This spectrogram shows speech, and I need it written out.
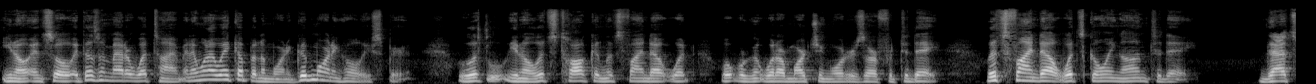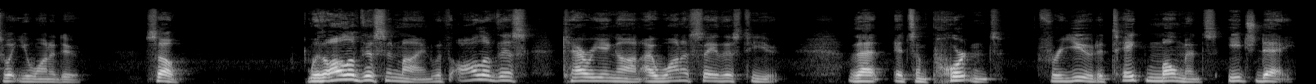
you know, and so it doesn't matter what time. And then when I wake up in the morning, good morning, Holy Spirit. Let, you know, let's talk and let's find out what, what we're, what our marching orders are for today. Let's find out what's going on today. That's what you want to do. So with all of this in mind, with all of this carrying on, I want to say this to you that it's important for you to take moments each day.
